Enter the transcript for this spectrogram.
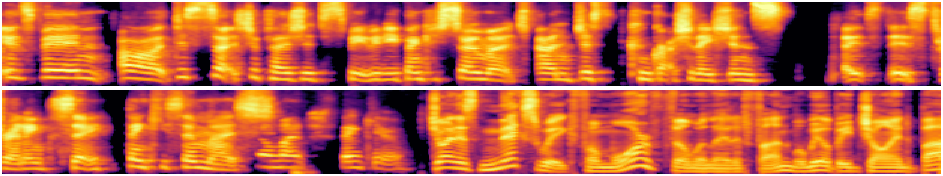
It's been uh, just such a pleasure to speak with you. Thank you so much. And just congratulations. It's, it's thrilling. So thank you so much. So much. Thank you. Join us next week for more film related fun where we'll be joined by.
